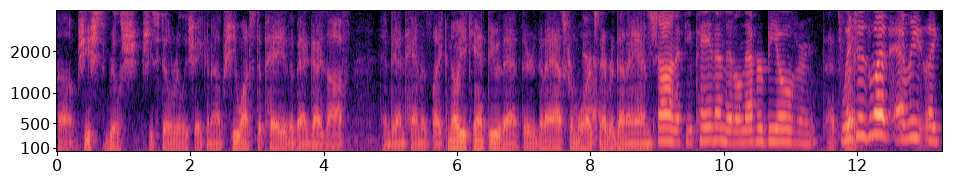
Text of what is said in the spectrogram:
um, she's real. Sh- she's still really shaken up. She wants to pay the bad guys off, and Dan Tanna's like, "No, you can't do that. They're gonna ask for more. It's never gonna end." Sean, if you pay them, it'll never be over. That's right. Which right. is what every like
